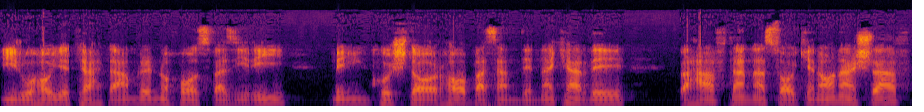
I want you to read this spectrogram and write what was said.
نیروهای تحت امر نخست وزیری به این کشتارها بسنده نکرده و هفتن از ساکنان اشرف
